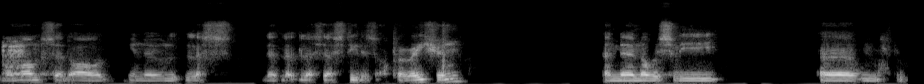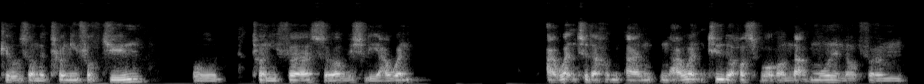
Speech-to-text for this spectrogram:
my mom said, "Oh, you know, let's let, let, let's let's do this operation." And then obviously, um, it was on the twentieth of June or twenty first. So obviously, I went. I went to the I, I went to the hospital on that morning of um,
